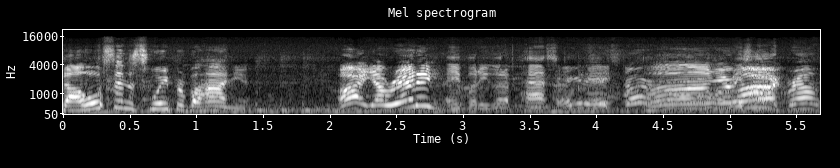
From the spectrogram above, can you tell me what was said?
no, we'll send a sweeper behind you. All right, y'all ready? Hey, buddy, you gotta pass it, okay? On your Race mark, bro.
